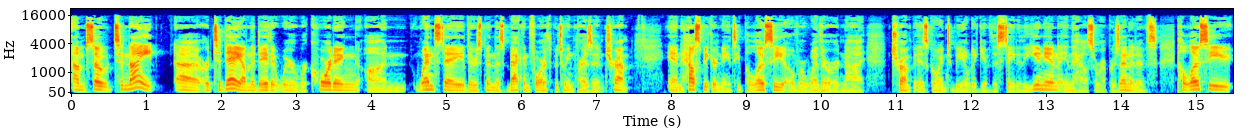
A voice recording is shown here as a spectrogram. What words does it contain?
Um, so tonight, uh, or today, on the day that we're recording on Wednesday, there's been this back and forth between President Trump and House Speaker Nancy Pelosi over whether or not Trump is going to be able to give the State of the Union in the House of Representatives. Pelosi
